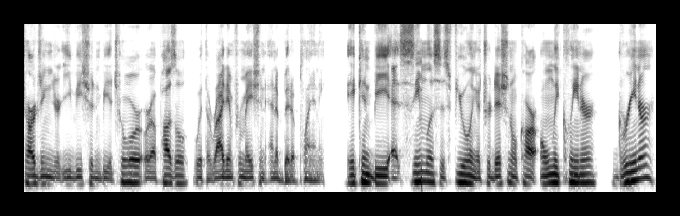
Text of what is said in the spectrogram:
Charging your EV shouldn't be a chore or a puzzle with the right information and a bit of planning. It can be as seamless as fueling a traditional car, only cleaner, greener,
